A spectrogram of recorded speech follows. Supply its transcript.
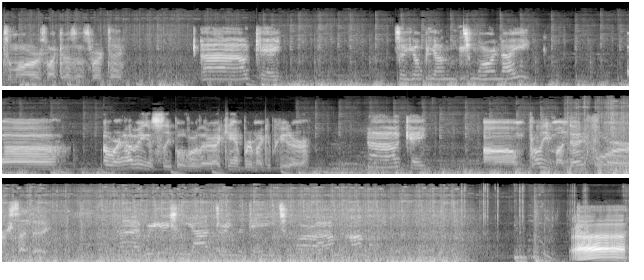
tomorrow's my cousin's birthday. Uh, okay. So you'll be on tomorrow night? Uh, oh, we're having a sleepover there. I can't bring my computer. Uh, okay. Um, probably Monday or Sunday. Uh, on during the day tomorrow. I'm, I'm Ah.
